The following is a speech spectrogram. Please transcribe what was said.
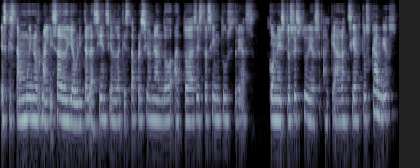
es que está muy normalizado y ahorita la ciencia es la que está presionando a todas estas industrias con estos estudios a que hagan ciertos cambios.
